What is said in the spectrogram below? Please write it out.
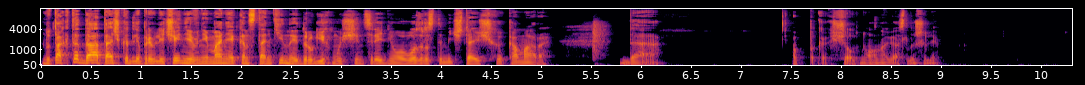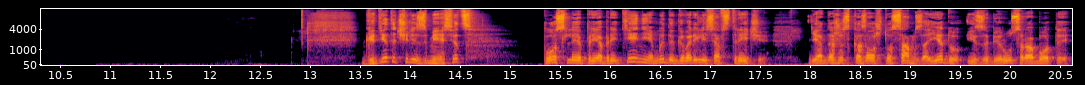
Ну так-то да, тачка для привлечения внимания Константина и других мужчин среднего возраста, мечтающих о Камара. Да. Опа, как щелкнула нога, слышали? Где-то через месяц После приобретения мы договорились о встрече. Я даже сказал, что сам заеду и заберу с работы,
